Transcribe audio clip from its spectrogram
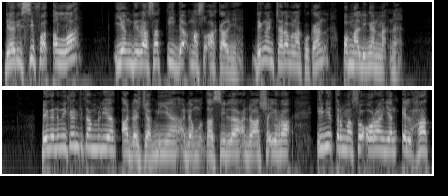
dari sifat Allah yang dirasa tidak masuk akalnya dengan cara melakukan pemalingan makna. Dengan demikian kita melihat ada Jahmiyah, ada Mu'tazilah, ada Asy'ariyah. Ini termasuk orang yang ilhad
